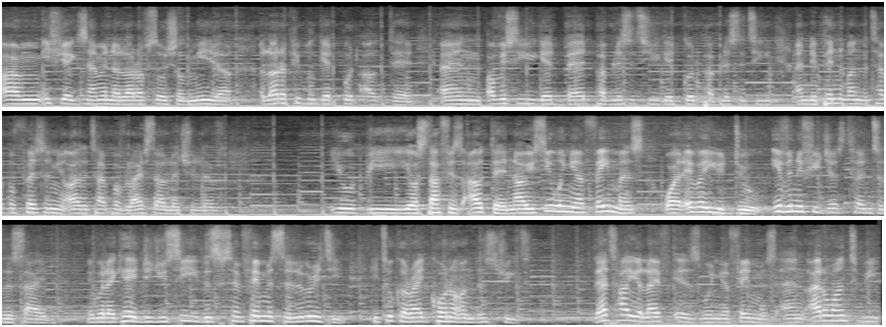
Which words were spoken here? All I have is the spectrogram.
Um, if you examine a lot of social media, a lot of people get put out there, and obviously you get bad publicity, you get good publicity, and depending on the type of person you are, the type of lifestyle that you live, you would be your stuff is out there. Now you see when you're famous, whatever you do, even if you just turn to the side, you'll be like, hey, did you see this famous celebrity? He took a right corner on this street. That's how your life is when you're famous. And I don't want to be,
